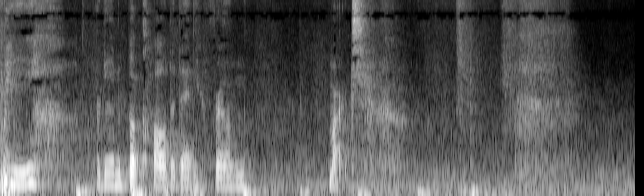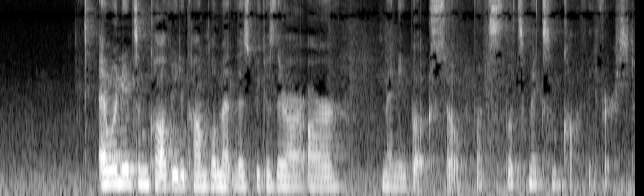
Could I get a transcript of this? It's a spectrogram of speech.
We are doing a book haul today from March. And we need some coffee to complement this because there are, are many books. So let's let's make some coffee first.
